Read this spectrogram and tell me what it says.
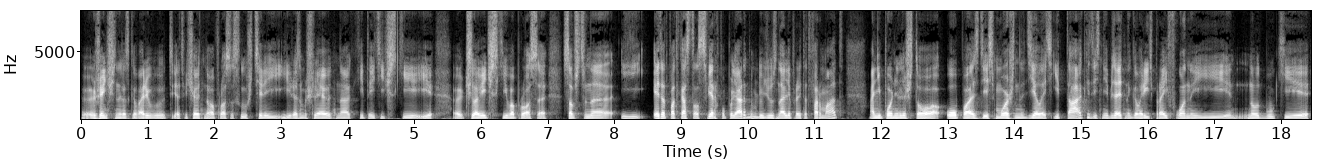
э, женщины разговаривают и отвечают на вопросы слушателей и размышляют на какие-то этические и э, человеческие вопросы. Собственно, и этот подкаст стал сверхпопулярным, люди узнали про этот формат, они поняли, что опа, здесь можно делать и так, здесь не обязательно говорить про айфоны и ноутбуки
